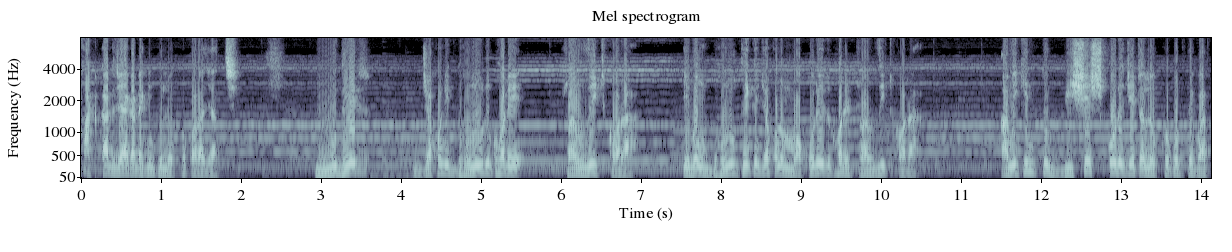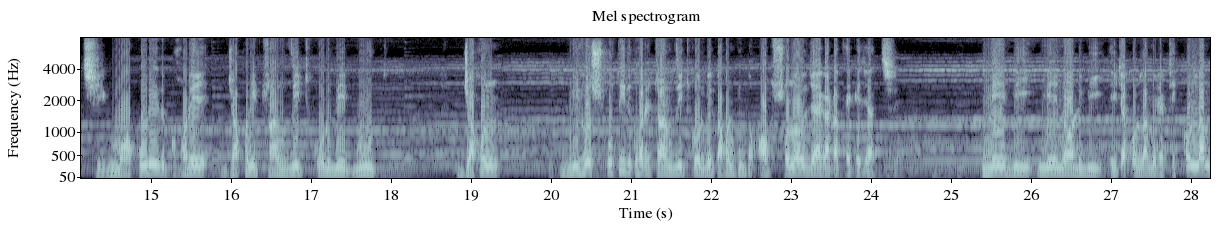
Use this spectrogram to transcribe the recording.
ফাটকার জায়গাটা কিন্তু লক্ষ্য করা যাচ্ছে। বুধের যখনই ধনুর ঘরে ট্রানজিট করা এবং ধনু থেকে যখন মকরের ঘরে ট্রানজিট করা আমি কিন্তু বিশেষ করে যেটা লক্ষ্য করতে পারছি, মকরের ঘরে যখনই ট্রানজিট করবে বুধ, যখন বৃহস্পতির ঘরে ট্রানজিট করবে, তখন কিন্তু অপশনাল জায়গাটা থেকে যাচ্ছে। May be, may not be, এটা করলাম, এটা ঠিক করলাম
